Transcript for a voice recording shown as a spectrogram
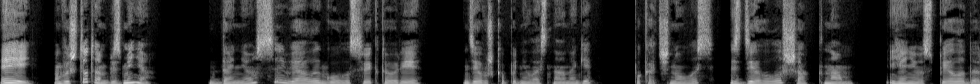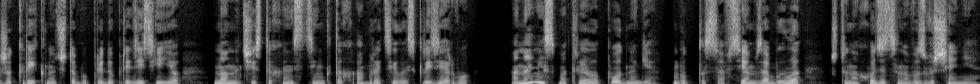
«Эй, вы что там без меня?» — донесся вялый голос Виктории. Девушка поднялась на ноги, покачнулась, сделала шаг к нам. Я не успела даже крикнуть, чтобы предупредить ее, но на чистых инстинктах обратилась к резерву. Она не смотрела под ноги, будто совсем забыла, что находится на возвышении.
